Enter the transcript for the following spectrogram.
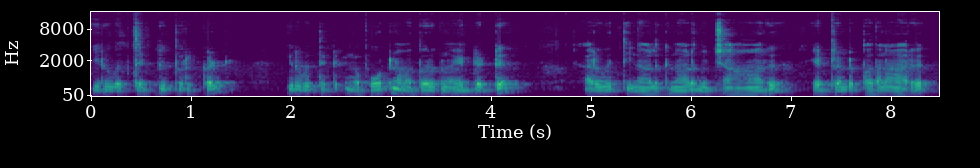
இருபத்தெட்டு பெருக்கள் இருபத்தெட்டு இங்கே போட்டு நம்ம பெருக்கணும். எட்டு எட்டு அறுபத்தி நாலுக்கு நாலு மிச்சம் ஆறு எட்டு ரெண்டு பதினாறு.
